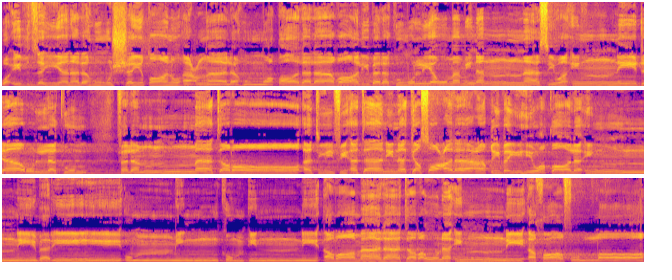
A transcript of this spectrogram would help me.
واذ زين لهم الشيطان اعمالهم وقال لا غالب لكم اليوم من الناس واني جار لكم فلما تراءت الفئتان نكص على عقبيه وقال اني بريء منكم اني ارى ما لا ترون اني اخاف الله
